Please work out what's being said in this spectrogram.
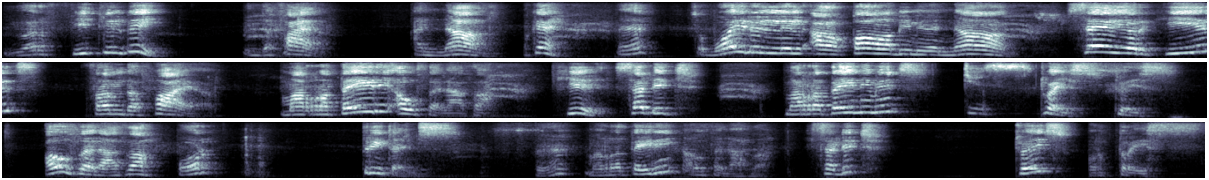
your feet will be in the fire and nar okay Eh? so ويل للأعقاب من النار save your heels from the fire مرتين أو ثلاثة he said it مرتين means kiss twice twice أو ثلاثة or three times ها؟ مرتين أو ثلاثة said it twice or thrice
